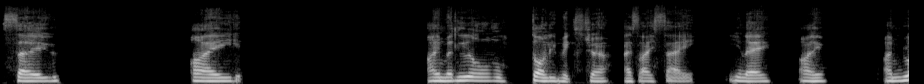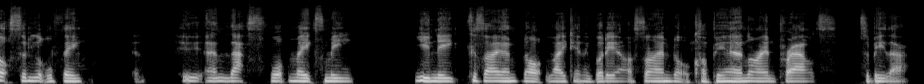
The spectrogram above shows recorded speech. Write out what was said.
So I I'm a little dolly mixture, as I say. You know, I I'm lots of little things, who, and that's what makes me unique because I am not like anybody else. I am not a copy, and I am proud to be that.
